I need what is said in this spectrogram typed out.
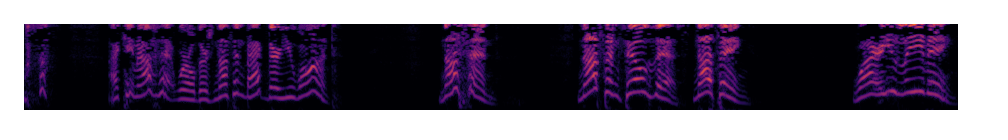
I came out of that world. There's nothing back there you want. Nothing. Nothing fills this. Nothing. Why are you leaving?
